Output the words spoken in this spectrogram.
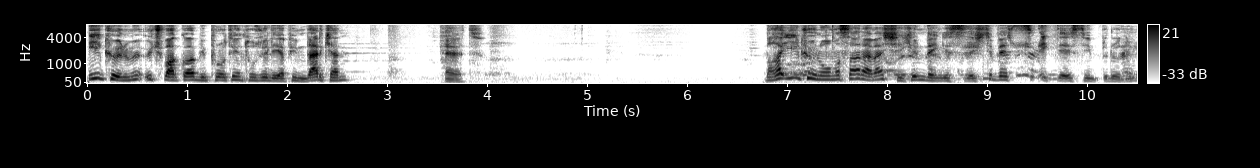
İlk öğünümü 3 baklava bir protein tozu ile yapayım derken... Evet. Daha ilk öğün olmasına rağmen şekerim dengesizleşti ve sürekli esneyip duruyordum.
